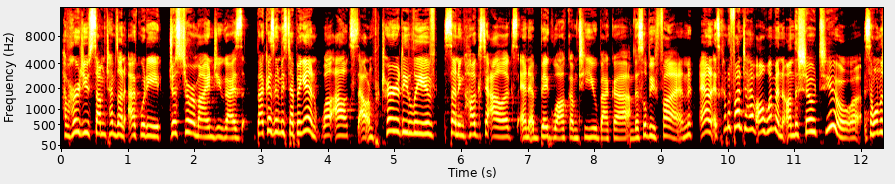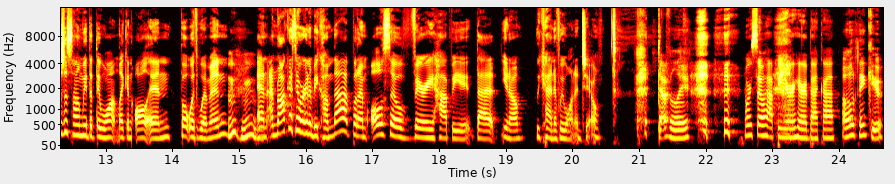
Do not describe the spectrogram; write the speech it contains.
have heard you sometimes on Equity, just to remind you guys, Becca's going to be stepping in while Alex is out on paternity leave, sending hugs to Alex and a big welcome to you, Becca. This will be fun. And it's kind of fun to have all women on the show too. Someone was just telling me that they want like an all in, but with women. Mm-hmm. And I'm not going to say we're going to become that, but I'm also very happy that, you know, we can if we wanted to. Definitely. We're so happy you're here, Becca. Oh, thank you.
